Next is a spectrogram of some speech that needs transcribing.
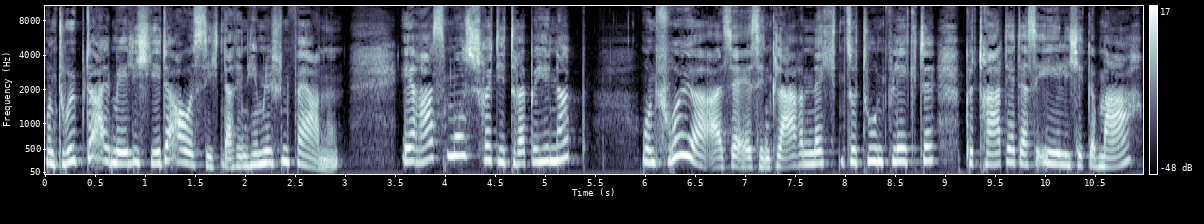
und trübte allmählich jede Aussicht nach den himmlischen Fernen. Erasmus schritt die Treppe hinab, und früher, als er es in klaren Nächten zu tun pflegte, betrat er das eheliche Gemach,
